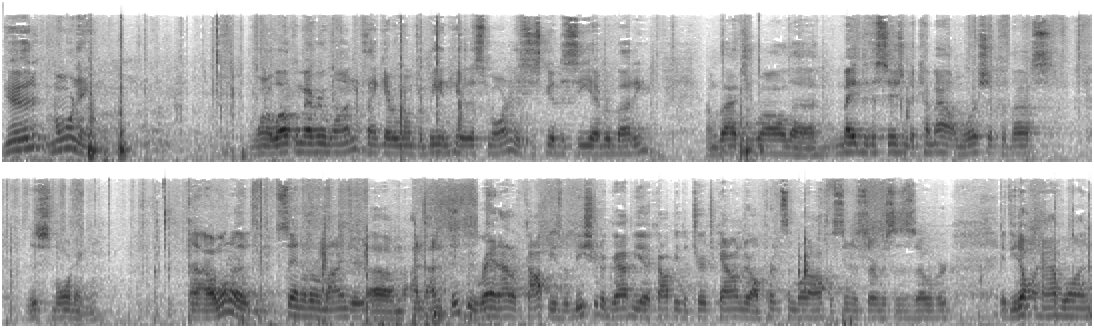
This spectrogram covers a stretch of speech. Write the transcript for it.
Good morning. I want to welcome everyone. Thank everyone for being here this morning. It's just good to see everybody. I'm glad you all uh, made the decision to come out and worship with us this morning. Uh, I want to say another reminder. Um, I, I, think we ran out of copies, but be sure to grab you a copy of the church calendar. I'll print some more off as soon as services is over. If you don't have one,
